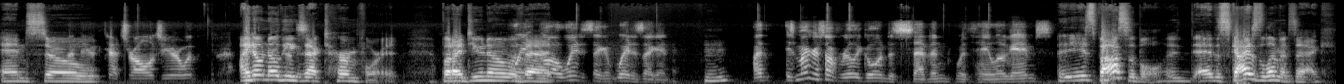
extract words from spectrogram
and A so new tetralogy or what? I don't know the exact term for it, but I do know Wait, that oh, wait a second. Wait a 2nd Mhm. I, is Microsoft really going to seven with Halo games? it's possible. Uh, The sky's the limit, Zach.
